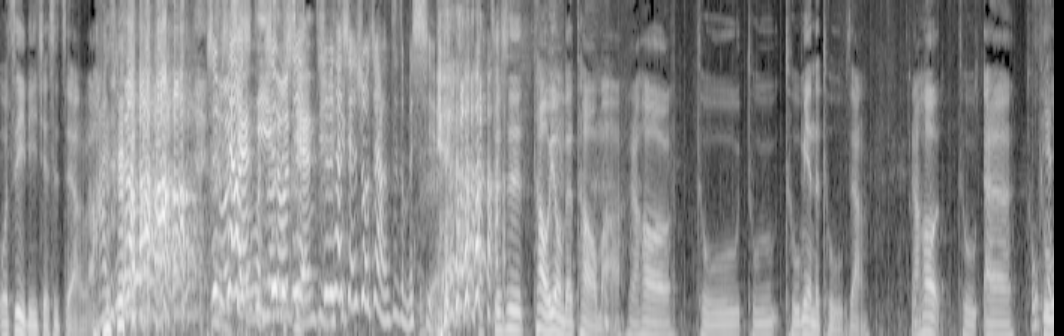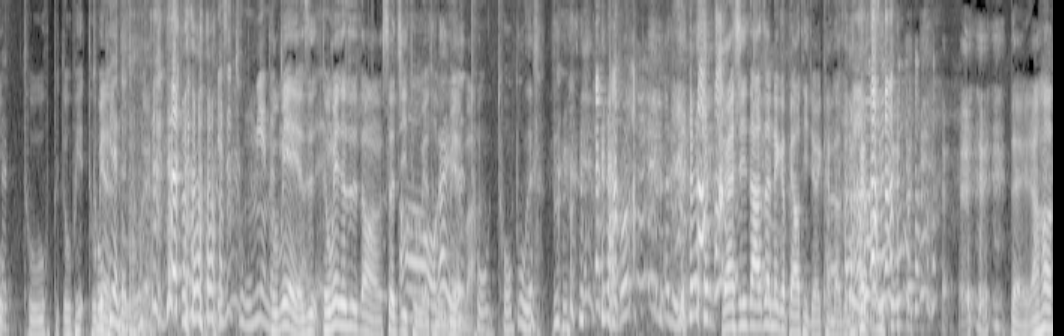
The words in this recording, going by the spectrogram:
我自己理解是这样啦，啊、是不是要？是不是？是不是要先说这两个字怎么写？就是套用的套嘛，然后图图图面的图这样，然后图呃图图图图片图片的图，也是图面的图面也是图面就是那种设计图的图面嘛，图图布的。没关系，大家在那个标题就会看到这个字。对，然后。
